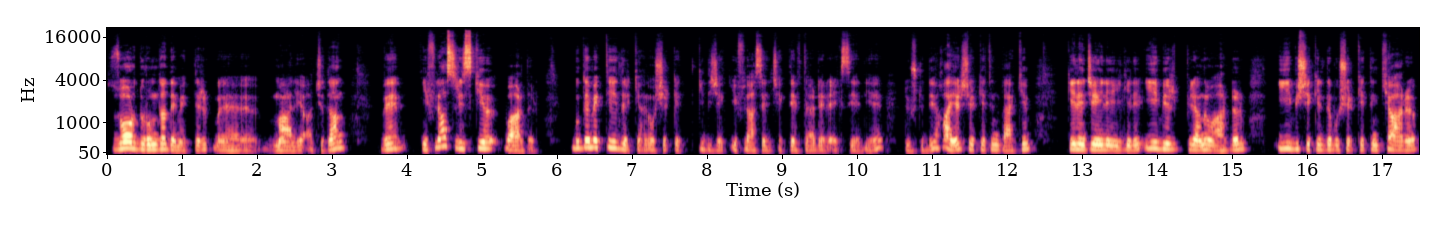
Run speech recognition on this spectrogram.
zor durumda demektir e, mali açıdan ve iflas riski vardır. Bu demek değildir ki yani o şirket gidecek, iflas edecek defterleri eksiye diye düştü diye. Hayır şirketin belki geleceğiyle ilgili iyi bir planı vardır iyi bir şekilde bu şirketin karı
